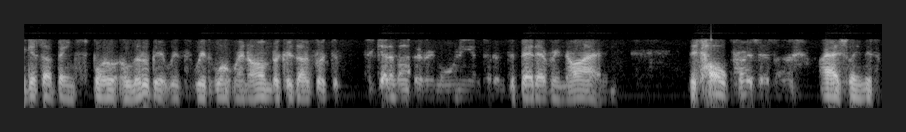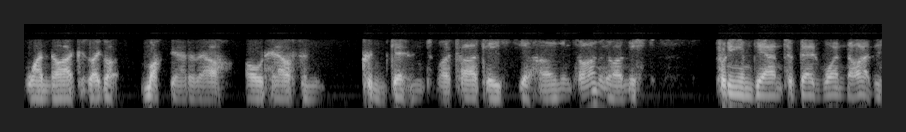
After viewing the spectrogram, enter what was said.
guess I've been spoiled a little bit with, with what went on because I've got to, to get them up every morning and put them to bed every night. And this whole process, I actually missed one night because I got locked out of our old house and couldn't get into my car keys to get home in time, and I missed putting him down to bed one night this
